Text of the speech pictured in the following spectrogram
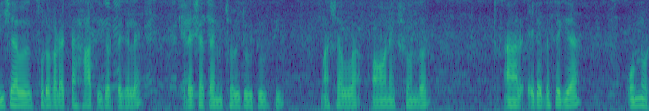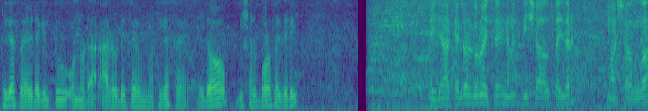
বিশাল ছোটোখাটো একটা হাতি ধরতে গেলে এটার সাথে আমি ছবি টবি তুলছি। মার্শাল্লাহ অনেক সুন্দর। আর এটা হচ্ছে গিয়া অন্য, ঠিক আছে? এটা কিন্তু অন্যটা, আর হচ্ছে অন্য, ঠিক আছে? এটাও বিশাল বড় সাইজেরই। এই যে আর ক্যাগরার গরু আছে এখানে, বিশাল সাইজের। মাশাআল্লাহ।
